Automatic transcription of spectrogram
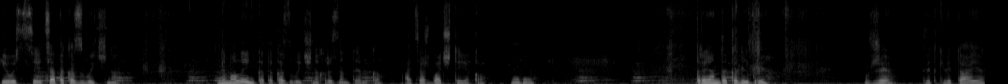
і ось цей, ця така звична. Не маленька, така звична хризантемка. А ця ж бачите, яка. Ого. Троянда калібрі вже відквітає,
